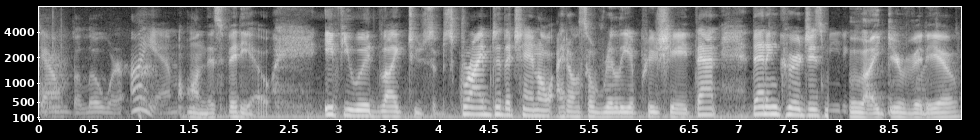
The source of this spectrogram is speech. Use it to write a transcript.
down below where I am on this video. If you would like to subscribe to the channel, I'd also really appreciate that. That encourages me to like your video.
